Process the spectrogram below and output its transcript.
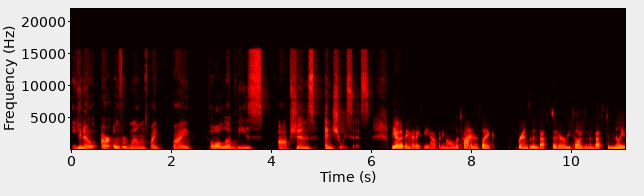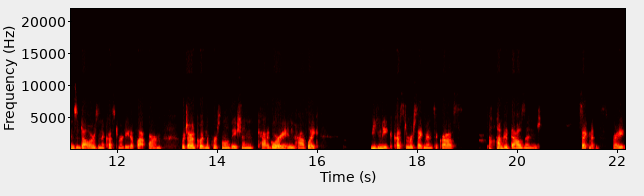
you know, are overwhelmed by by all of these options and choices. The other thing that I see happening all the time is like brands have invested or retailers have invested millions of dollars in a customer data platform, which I would put in the personalization category. And you have like unique customer segments across 100,000 segments, right?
